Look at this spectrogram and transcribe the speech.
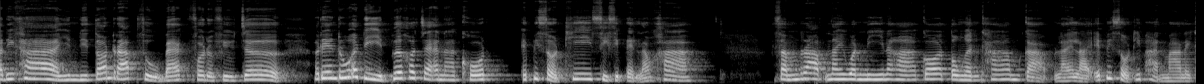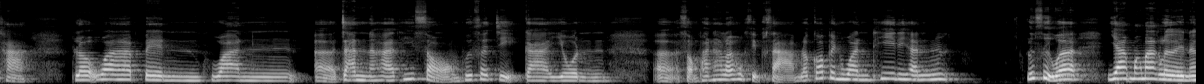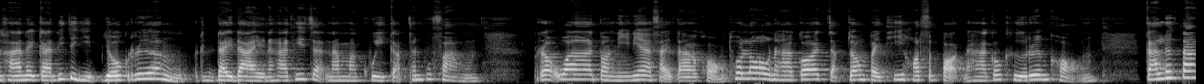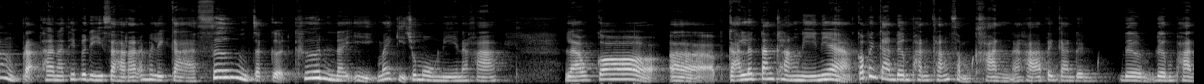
สวัสดีค่ะ ยินดีต้อนรับสู่ Back for the Future เรียนรู้อดีตเพื่อเข้าใจอนาคต episode ที่ 41 แล้วค่ะสำหรับในวันนี้นะคะ ก็ตรงกันข้ามกับหลาย ๆ episode ที่ผ่านมาเลยค่ะ เพราะว่าเป็นวันจันทร์นะคะที่ 2 พฤศจิกายน 2563 แล้วก็เป็นวันที่ดิฉันรู้สึกว่ายากมาก ๆ เลยนะคะ ในการที่จะหยิบยกเรื่องใด ๆ นะคะ ที่จะนำมาคุยกับท่านผู้ฟัง เพราะว่าตอนนี้เนี่ยสายตาของทั่วโลกนะคะก็จับจ้องไปที่ฮอตสปอตนะคะก็คือเรื่องของการเลือกตั้งประธานาธิบดีสหรัฐอเมริกา ซึ่งจะเกิดขึ้นในอีกไม่กี่ชั่วโมงนี้นะคะ แล้วก็การเลือกตั้งครั้งนี้เนี่ยก็เป็นการเดิมพันครั้งสำคัญนะคะ เป็นการเดินเดิมเดิมพัน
